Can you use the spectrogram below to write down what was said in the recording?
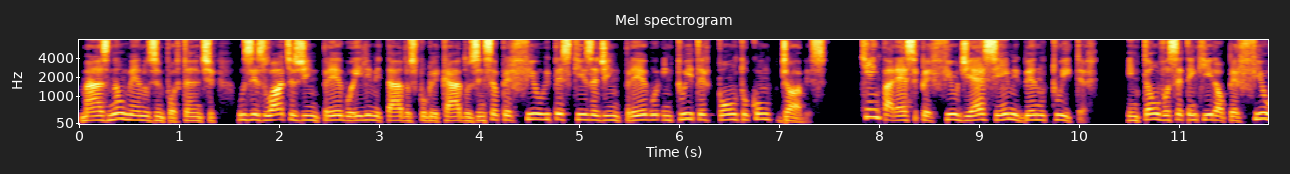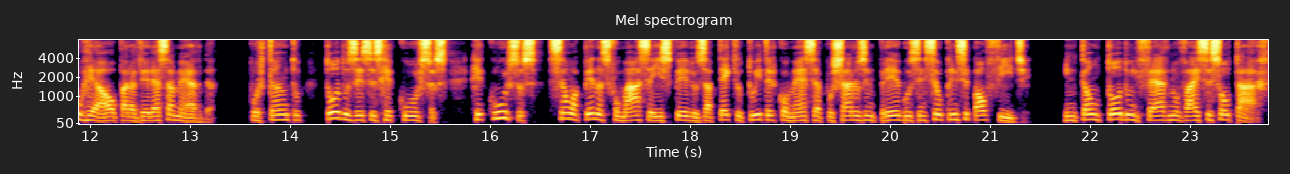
mas não menos importante, os slots de emprego ilimitados publicados em seu perfil e pesquisa de emprego em twitter.com jobs. Quem parece perfil de SMB no Twitter? Então você tem que ir ao perfil real para ver essa merda. Portanto, todos esses recursos, recursos, são apenas fumaça e espelhos até que o Twitter comece a puxar os empregos em seu principal feed. Então todo o inferno vai se soltar.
